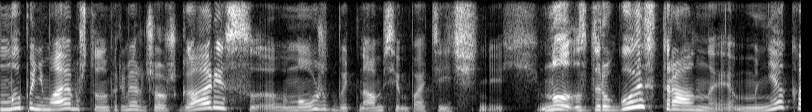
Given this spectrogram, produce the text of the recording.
Мы понимаем, что, например, Джордж Гаррис э, может быть нам симпатичней. Но, с другой стороны, мне кажется,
